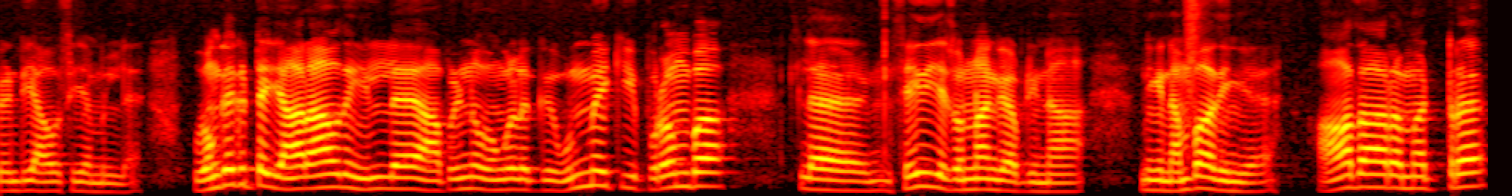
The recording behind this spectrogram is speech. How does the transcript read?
வேண்டிய அவசியம் இல்லை. உங்ககிட்ட யாராவது இல்லை அப்படின்னு உங்களுக்கு உண்மைக்கு புறம்பாக சில செய்தியை சொன்னாங்க அப்படின்னா நீங்கள் நம்பாதீங்க. ஆதாரமற்ற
